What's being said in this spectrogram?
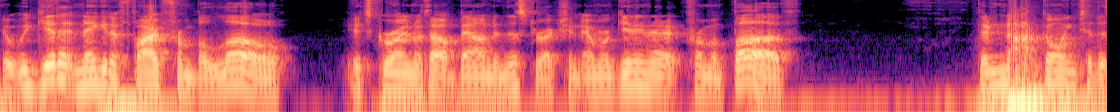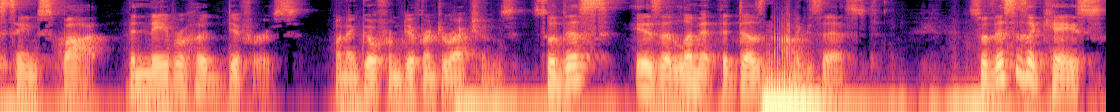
If we get at negative 5 from below, it's growing without bound in this direction, and we're getting at it from above, they're not going to the same spot the neighborhood differs when I go from different directions. So this is a limit that does not exist. So this is a case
